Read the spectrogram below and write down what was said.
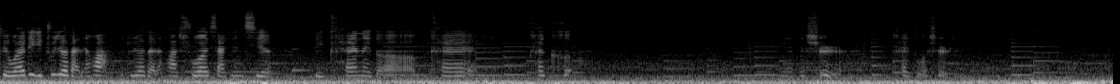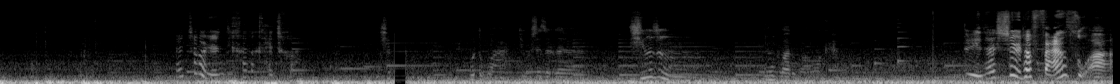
对，我还得给助教打电话，给助教打电话说下星期得开那个开开课。今天这事儿啊，太多事儿了。哎，这个人你看他开车，不多，就是这个行政工作多，我看。对他事儿他繁琐啊。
